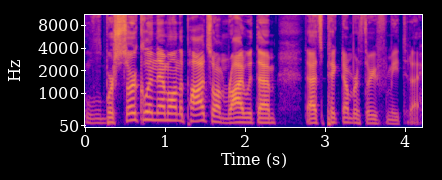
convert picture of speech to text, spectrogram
we're circling them on the pod, so I'm ride with them. That's pick number three for me today.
